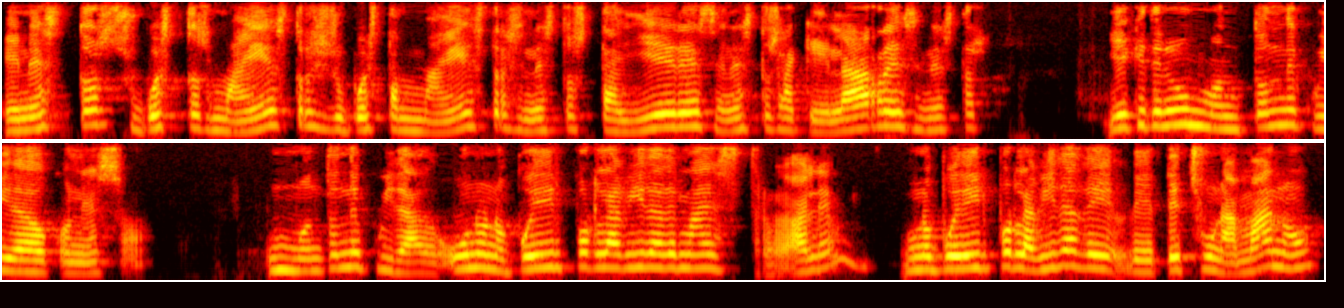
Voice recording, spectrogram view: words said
en estos supuestos maestros y supuestas maestras, en estos talleres, en estos aquelarres, en estos... Y hay que tener un montón de cuidado con eso un montón de cuidado. Uno no puede ir por la vida de maestro, ¿vale? Uno puede ir por la vida de, de te echo una mano,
